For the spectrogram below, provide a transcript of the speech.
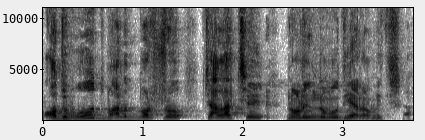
অদ্ভুত ভারতবর্ষ চালাচ্ছে নরেন্দ্র মোদী আর অমিত শাহ।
